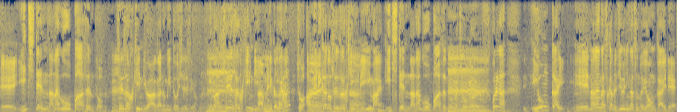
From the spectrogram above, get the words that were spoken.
えー、1.75%、政策金利は上がる見通しですよ。今政策金利。アメリカがね。そうアメリカの政策金利、今1.75%がちょうどある、これが4回、えー7月から12月の4回で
